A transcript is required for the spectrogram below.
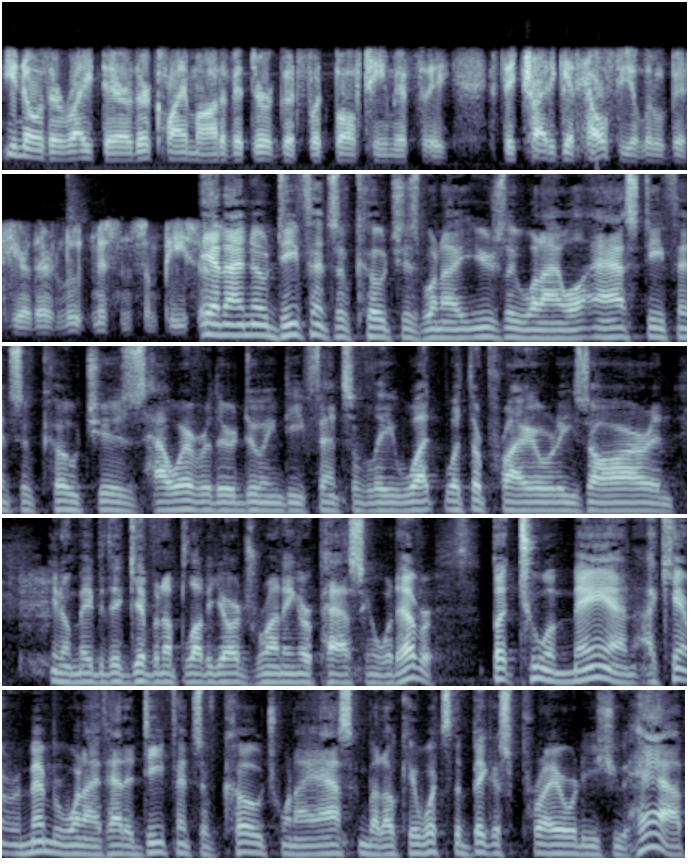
you know they're right there. They're climb out of it. They're a good football team. If they if they try to get healthy a little bit here, they're missing some pieces. And I know defensive coaches. When I usually when I will ask defensive coaches, however they're doing defensively, what what their priorities are, and you know maybe they're giving up a lot of yards running or passing or whatever. But to a man, I can't remember when I've had a defensive coach when I ask him about, okay, what's the biggest priorities you have?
